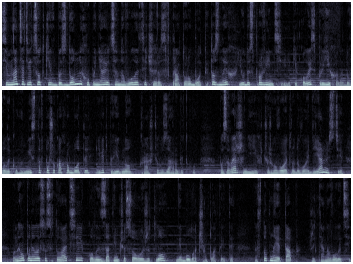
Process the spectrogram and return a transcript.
17% бездомних опиняються на вулиці через втрату роботи. То з них люди з провінції, які колись приїхали до великого міста в пошуках роботи і відповідно кращого заробітку. По завершенні їх чергової трудової діяльності вони опинилися у ситуації, коли за тимчасове житло не було чим платити. Наступний етап життя на вулиці.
